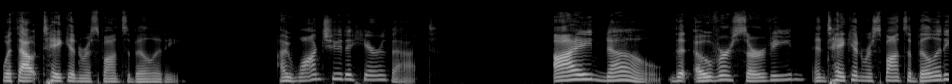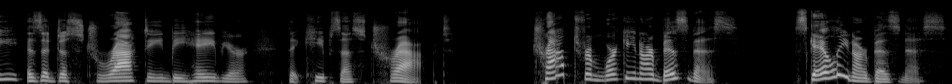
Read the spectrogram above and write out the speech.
without taking responsibility. I want you to hear that. I know that over serving and taking responsibility is a distracting behavior that keeps us trapped. Trapped from working our business, scaling our business.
